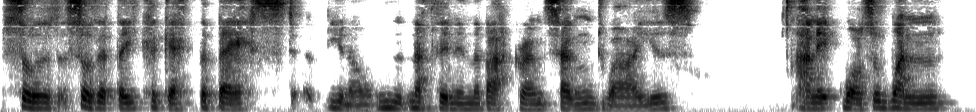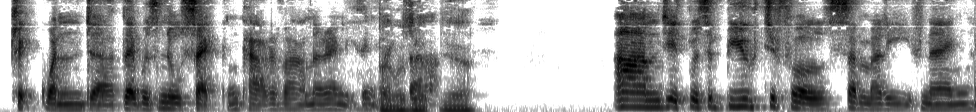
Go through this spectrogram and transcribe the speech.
so so that they could get the best, you know, nothing in the background sound wise, and it was a one trick wonder. There was no second caravan or anything That like was it. that Yeah. And it was a beautiful summer evening.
